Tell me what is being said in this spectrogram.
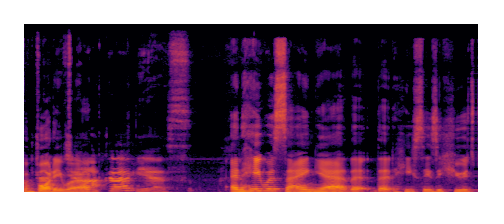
for body work. Jaka, Yes. And he was saying, yeah, that, that he sees a huge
